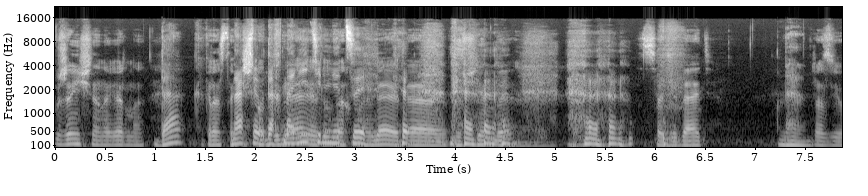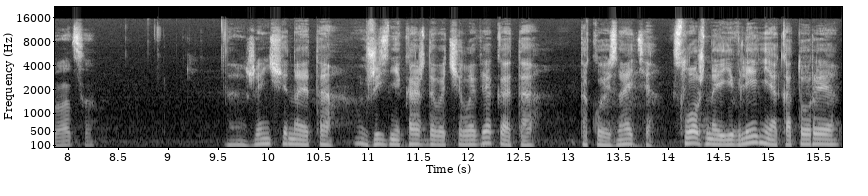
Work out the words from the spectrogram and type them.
женщина, наверное, Да? как раз таки Наши вдохновительницы. вдохновляет, да, мужчин, да, созидать, Да. развиваться. Да, Женщина это в жизни каждого человека это такое, знаете, сложное явление, которое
